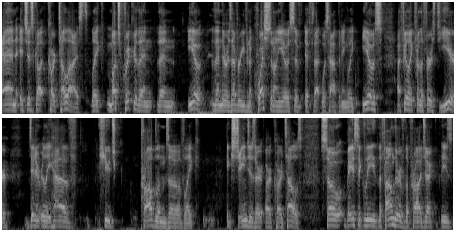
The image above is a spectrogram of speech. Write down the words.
and it just got cartelized like much quicker than than EOS than there was ever even a question on EOS if, if that was happening. Like EOS, I feel like for the first year didn't really have huge problems of like exchanges or, or, cartels. So basically, the founder of the project is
